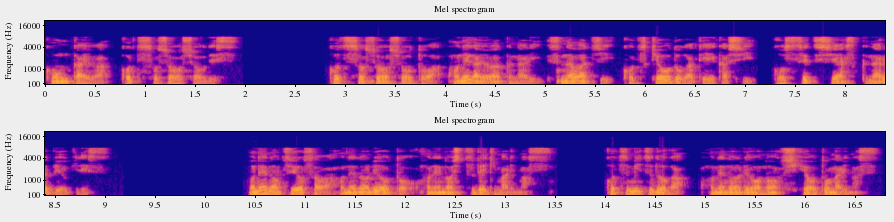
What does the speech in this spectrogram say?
今回は骨粗鬆症です。骨粗鬆症とは骨が弱くなり、すなわち骨強度が低下し、骨折しやすくなる病気です。骨の強さは骨の量と骨の質で決まります。骨密度が骨の量の指標となります。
